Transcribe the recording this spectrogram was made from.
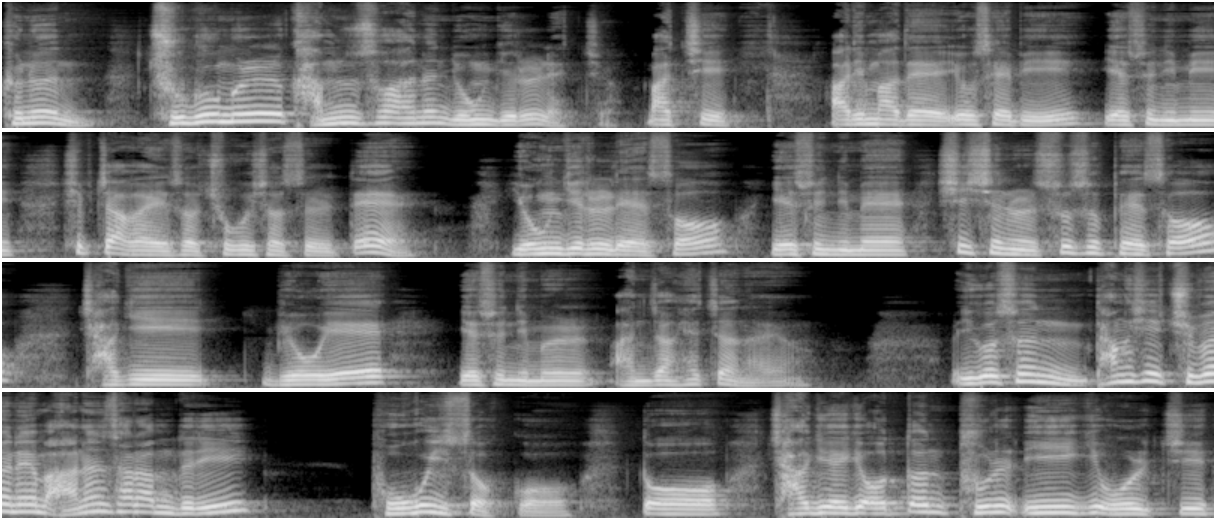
그는 죽음을 감수하는 용기를 냈죠. 마치 아리마대 요셉이 예수님이 십자가에서 죽으셨을 때 용기를 내서 예수님의 시신을 수습해서 자기 묘에 예수님을 안장했잖아요. 이것은 당시 주변에 많은 사람들이 보고 있었고 또 자기에게 어떤 불이익이 올지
